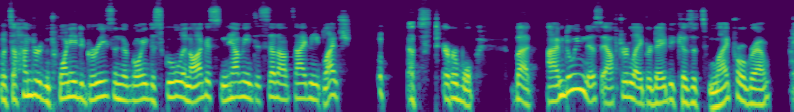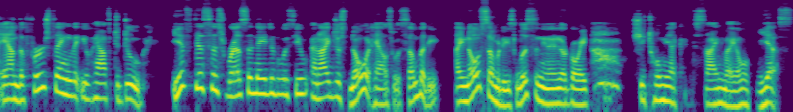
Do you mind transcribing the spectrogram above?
It's 120 degrees and they're going to school in August and having to sit outside and eat lunch. that's terrible. But I'm doing this after Labor Day because it's my program. And the first thing that you have to do if this has resonated with you, and I just know it has with somebody, I know somebody's listening and they're going, oh, she told me I could design my own. Yes.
